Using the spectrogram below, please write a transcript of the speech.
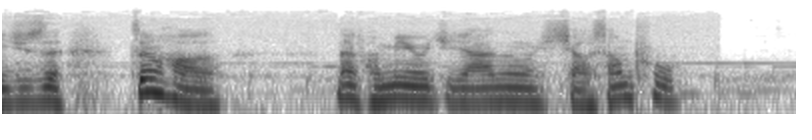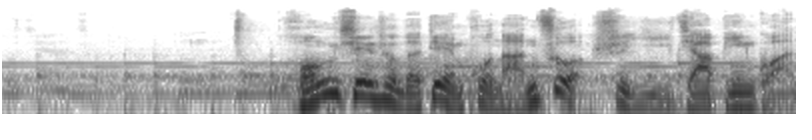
也就是正好，那旁边有几家那种小商铺。黄先生的店铺南侧是一家宾馆，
